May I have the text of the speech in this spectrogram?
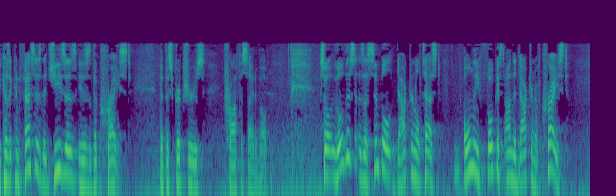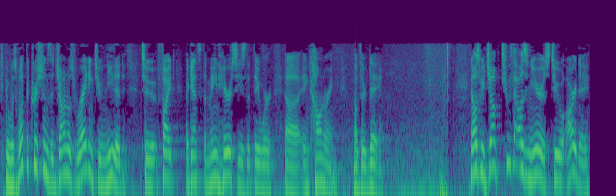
because it confesses that Jesus is the Christ that the scriptures prophesied about. So, though this is a simple doctrinal test, only focused on the doctrine of Christ, it was what the Christians that John was writing to needed to fight against the main heresies that they were uh, encountering of their day. Now, as we jump 2,000 years to our day,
